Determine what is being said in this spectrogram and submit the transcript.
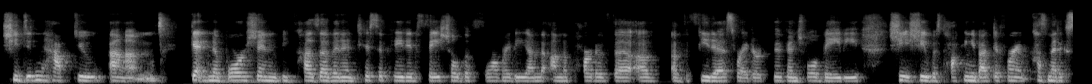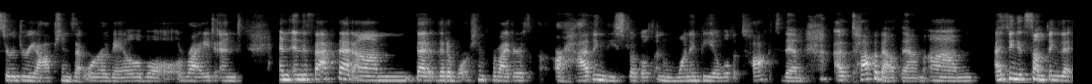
she didn't have to um, get an abortion because of an anticipated facial deformity on the on the part of the of, of the fetus right or the eventual baby. She she was talking about different cosmetic surgery options that were available right? And and and the fact that um that, that abortion providers are having these struggles and want to be able to talk to them uh, talk about them um i think it's something that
